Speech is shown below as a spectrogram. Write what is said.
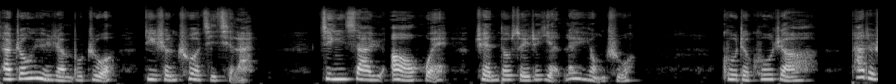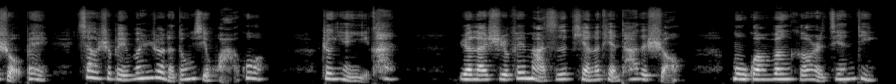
他终于忍不住低声啜泣起来，惊吓与懊悔。全都随着眼泪涌出，哭着哭着，他的手背像是被温热的东西划过。睁眼一看，原来是菲马斯舔了舔他的手，目光温和而坚定。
